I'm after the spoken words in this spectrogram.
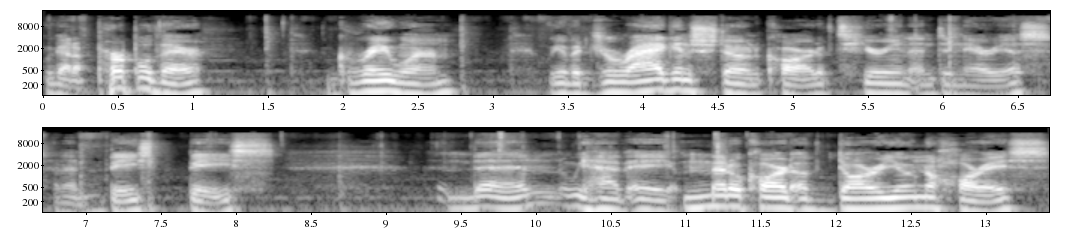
we got a purple there. Grey Worm. We have a Dragonstone card of Tyrion and Daenerys, and then base base. And then we have a metal card of Daario Naharis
